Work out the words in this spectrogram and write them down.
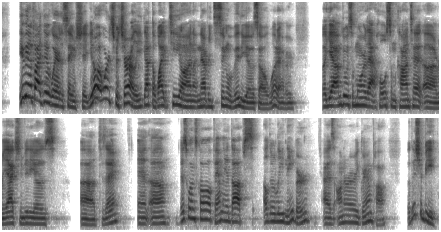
Even if I did wear the same shit, you know, it works for Charlie. He got the white tee on in every single video, so whatever. But yeah, I'm doing some more of that wholesome content, uh, reaction videos uh, today. And uh, this one's called Family Adopts Elderly Neighbor as Honorary Grandpa. So this should be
